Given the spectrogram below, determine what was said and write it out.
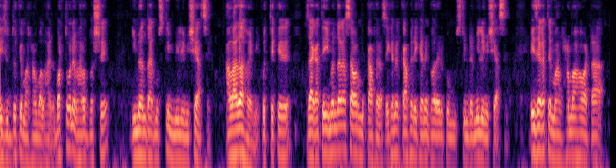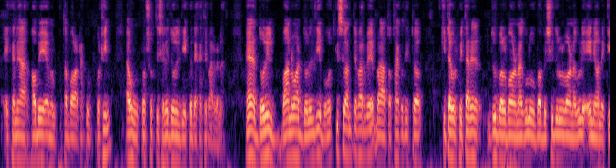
এই যুদ্ধকে মালহামা বলা হয় না। বর্তমানে ভারতবর্ষে ইমানদার মুসলিম মিলেমিশে আছে, আলাদা হয়নি। প্রত্যেকের জায়গাতে ইমানদার আছে, আবার কাফের আছে। এখানে কাফের, এখানে ঘরে এরকম মুসলিমরা মিলেমিশে আছে। এই জায়গাতে মালহামা হওয়াটা এখানে আর হবে এমন কথা বলাটা খুব কঠিন এবং কোনো শক্তিশালী দলিল দিয়ে কেউ দেখাতে পারবে না। হ্যাঁ দলিল বানোয়ার দলিল দিয়ে বহুত কিছু আনতে পারবে বা তথাকথিত কিতাবুল ফিতানের দুর্বল বর্ণাগুলো বা বেশি দুর্বল বর্ণাগুলো এনে অনেকে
